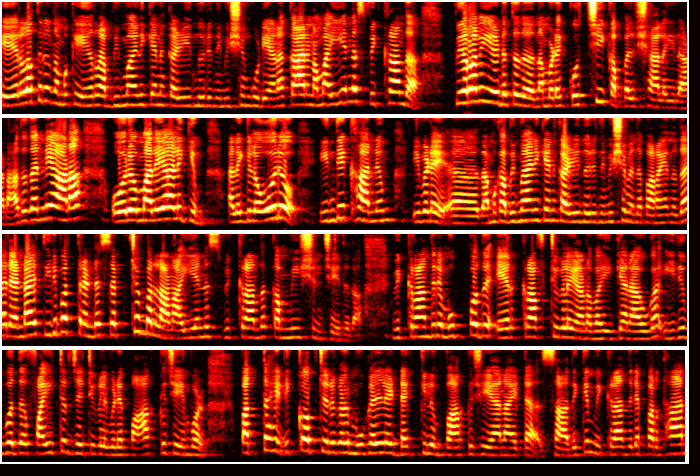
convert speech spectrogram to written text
കേരളത്തിന് നമുക്ക് ഏറെ അഭിമാനിക്കാൻ കഴിയുന്ന ഒരു നിമിഷം കൂടിയാണ്. കാരണം ഐ എൻ എസ് വിക്രാന്ത് പിറവിയെടുത്തത് നമ്മുടെ കൊച്ചി കപ്പൽശാലയിലാണ്. അതുതന്നെയാണ് ഓരോ മലയാളിക്കും അല്ലെങ്കിൽ ഓരോ ഇന്ത്യക്കാരനും ഇവിടെ നമുക്ക് അഭിമാനിക്കാൻ കഴിയുന്ന ഒരു നിമിഷം എന്ന് പറയുന്നത് രണ്ടായിരത്തി ഇരുപത്തിരണ്ട് സെപ്റ്റംബറിലാണ് I N S Vikrant commission ചെയ്തത്. വിക്രാന്തിന് മുപ്പത് എയർക്രാഫ്റ്റുകളെയാണ് വഹിക്കാനാവുക. ഇരുപത് ഫൈറ്റർ ജെറ്റുകൾ ഇവിടെ പാർക്ക് ചെയ്യുമ്പോൾ പത്ത് ഹെലികോപ്റ്ററുകൾ മുകളിലെ ഡെക്കിലും പാർക്ക് ചെയ്യാനായിട്ട് സാധിക്കും. വിക്രാന്തിന്റെ പ്രധാന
